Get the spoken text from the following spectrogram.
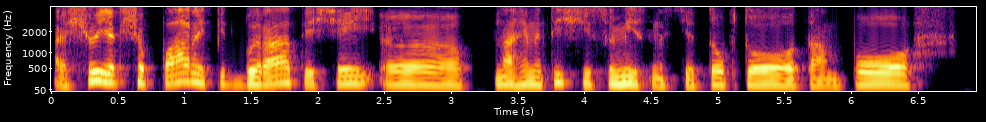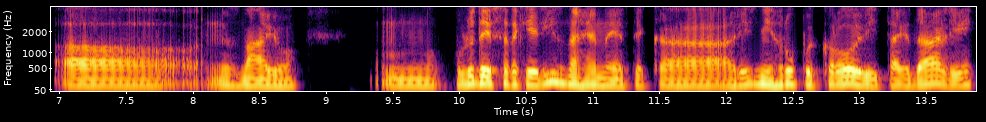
А що якщо пари підбирати ще й е, на генетичній сумісності? Тобто там по не знаю, у людей все-таки різна генетика, різні групи крові і так далі.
